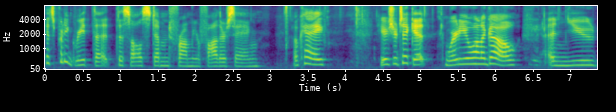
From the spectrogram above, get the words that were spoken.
It's pretty great that this all stemmed from your father saying, okay, here's your ticket. Where do you want to go? Yeah. And you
